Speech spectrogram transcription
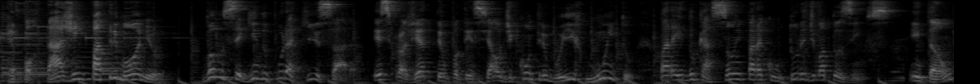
Reportagem Patrimônio. Vamos seguindo por aqui, Sara. Esse projeto tem o potencial de contribuir muito para a educação e para a cultura de Matozinhos. Então,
